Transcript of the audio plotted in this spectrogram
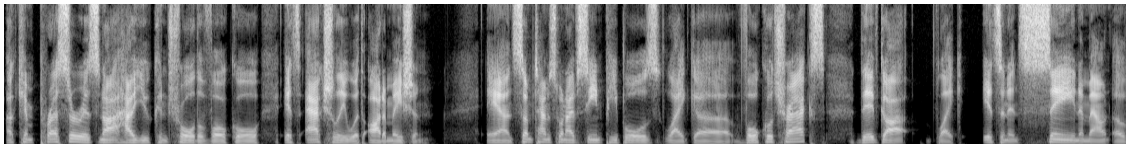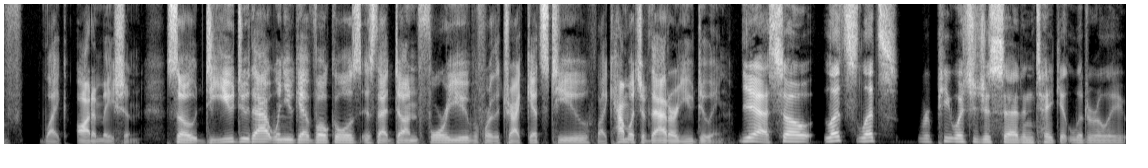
a compressor is not how you control the vocal. It's actually with automation. And sometimes when i've seen people's like uh, vocal tracks they've got like it's an insane amount of like automation. So, do you do that when you get vocals? Is that done for you before the track gets to you? Like, how much of that are you doing? Yeah. So let's let's repeat what you just said and take it literally.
